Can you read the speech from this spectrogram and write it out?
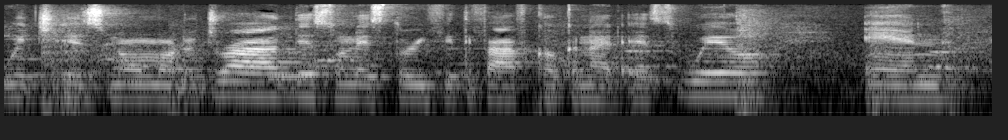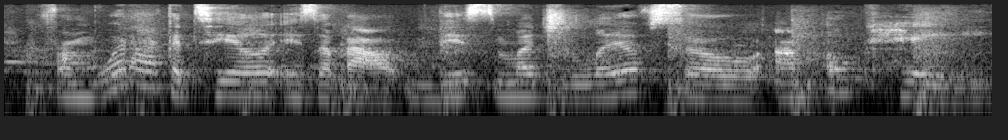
which is normal to dry. This one is 355 coconut as well. And from what I could tell is about this much left. So I'm okay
